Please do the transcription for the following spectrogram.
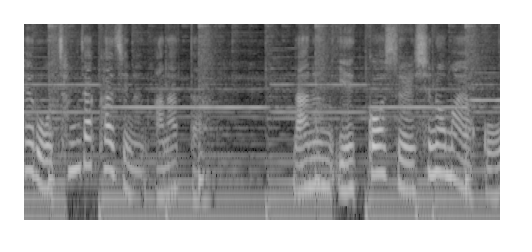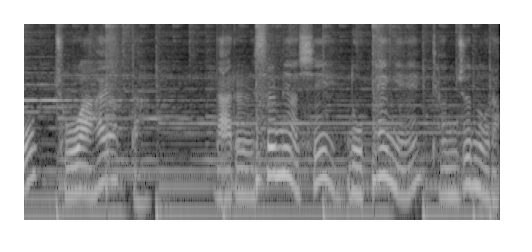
새로 창작하지는 않았다. 나는 옛 것을 신험하였고 좋아하였다. 나를 슬며시 노팽에 견주노라.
